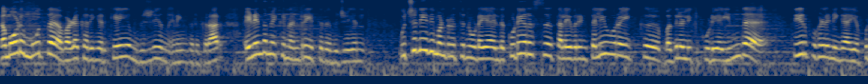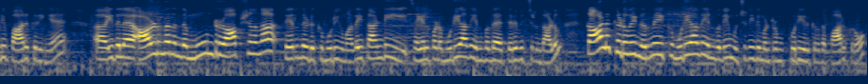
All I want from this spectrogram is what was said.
நம்மோடு மூத்த வழக்கறிஞர் கே எம் விஜயன் இணைந்திருக்கிறார். இணைந்தமைக்கு நன்றி திரு விஜயன். உச்சநீதிமன்றத்தினுடைய இந்த குடியரசுத் தலைவரின் தெளிவுரைக்கு பதிலளிக்கக்கூடிய இந்த தீர்ப்புகளை நீங்க எப்படி பார்க்குறீங்க? இதில் இதுல ஆளுநர் அந்த மூன்று ஆப்ஷனை தான் தேர்ந்தெடுக்க முடியும். அதை தாண்டி செயல்பட முடியாது என்பதை தெரிவிச்சிருந்தாலும் காலக்கெடுவை நிர்ணயிக்க முடியாது என்பதையும் உச்சநீதிமன்றம் கூறியிருக்கிறத பார்க்கிறோம்.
